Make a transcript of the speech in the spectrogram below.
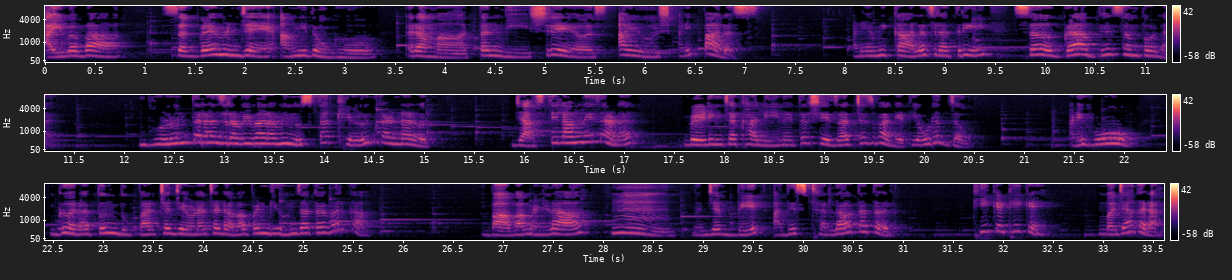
आई बाबा सगळे म्हणजे आम्ही दोघं रमा तन्वी श्रेयस आयुष आणि पारस. आणि आम्ही कालच रात्री सगळा अभ्यास संपवलाय. म्हणून तर आज रविवार आम्ही नुसता खेळून काढणार आहोत. जास्ती लांब नाही जाणार. बिल्डिंगच्या खाली नाहीतर शेजारच्याच बागेत एवढंच जाऊ. आणि हो घरातून दुपारच्या जेवणाचा डबा पण घेऊन जातोय बर का? बाबा म्हणला हम्म म्हणजे बेत आधीच ठरला होता तर. ठीक आहे ठीक आहे. मजा करा.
